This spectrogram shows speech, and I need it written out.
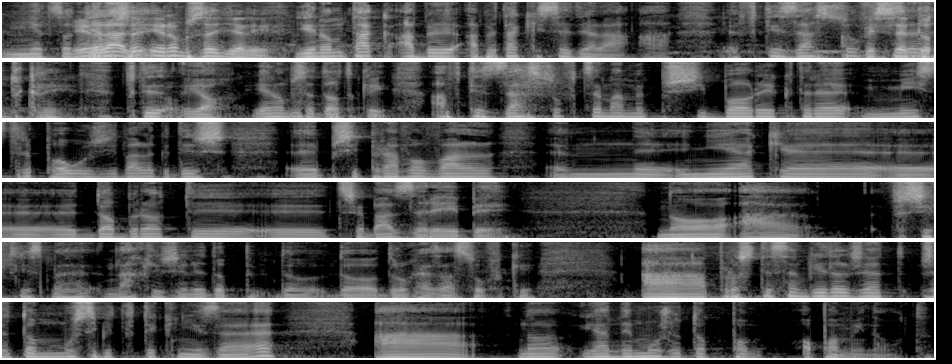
něco jenom dělali. Se, jenom seděli. Jenom tak, aby, aby taky seděla. A v ty zasuvce... Aby se dotkli. V ty, jo, jenom se dotkli. A v ty zasuvce máme příbory, které mistr používal, když připravoval e, nějaké dobroty třeba z ryby. No a všichni jsme nachlíželi do, do, do druhé zasuvky. A prostě jsem věděl, že, že to musí být v té knize a no, já nemůžu to opominout.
